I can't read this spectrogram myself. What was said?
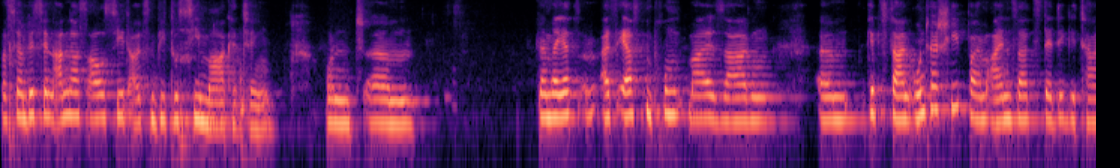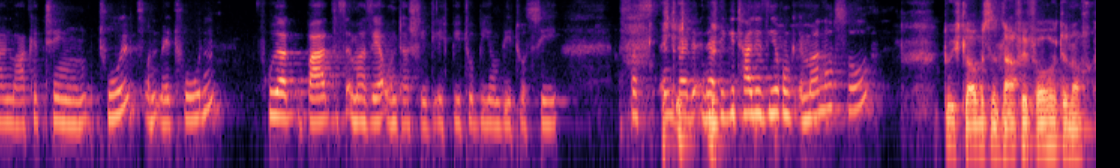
was ja ein bisschen anders aussieht als ein B2C-Marketing. Und ähm, wenn wir jetzt als ersten Punkt mal sagen, ähm, gibt es da einen Unterschied beim Einsatz der digitalen Marketing-Tools und Methoden? Früher war das immer sehr unterschiedlich, B2B und B2C. Ist das in, in der Digitalisierung immer noch so? Du, ich glaube, es ist nach wie vor heute noch.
